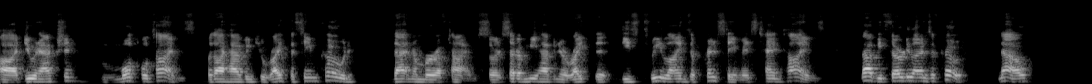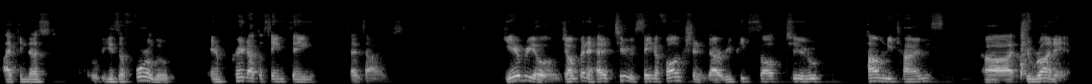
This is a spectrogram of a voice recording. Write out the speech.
uh, do an action multiple times without having to write the same code that number of times. So instead of me having to write the, these three lines of print statements 10 times, that'd be 30 lines of code. Now I can just use a for loop and print out the same thing 10 times. Gabriel, jumping ahead too, saying a function that repeats itself to how many times uh, to run it.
